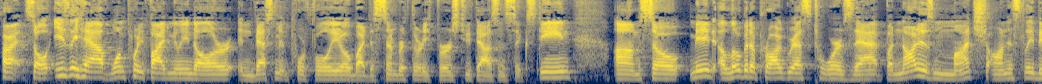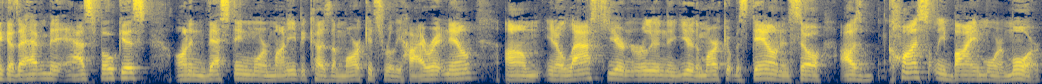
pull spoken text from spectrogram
All right, so easily have $1.5 million investment portfolio by December 31st, 2016. Um, so made a little bit of progress towards that, but not as much, honestly, because I haven't been as focused on investing more money because the market's really high right now. Um, you know, last year and earlier in the year, the market was down, and so I was constantly buying more and more.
